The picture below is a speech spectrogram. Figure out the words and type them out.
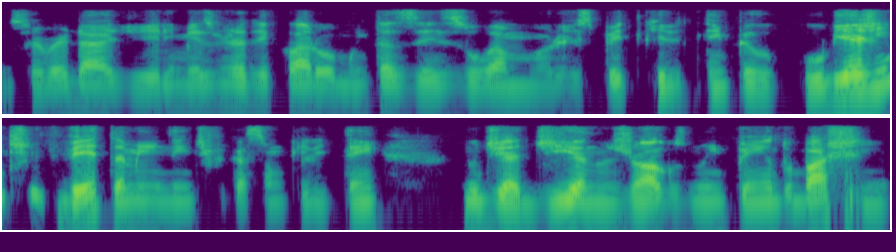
isso é verdade. E ele mesmo já declarou muitas vezes o amor e respeito que ele tem pelo clube. E a gente vê também a identificação que ele tem no dia a dia, nos jogos, no empenho do baixinho.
